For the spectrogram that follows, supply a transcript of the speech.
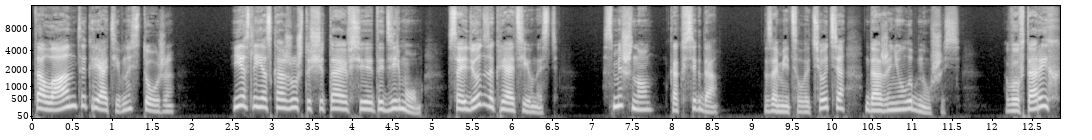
талант и креативность тоже. Если я скажу, что считаю все это дерьмом, сойдет за креативность? Смешно, как всегда. — заметила тетя, даже не улыбнувшись. «Во-вторых,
